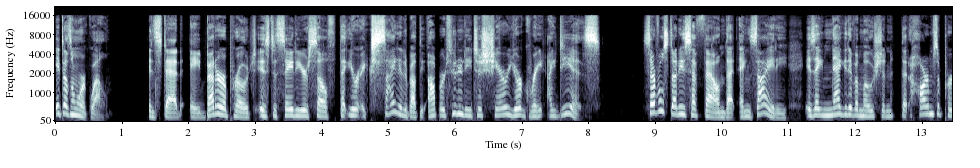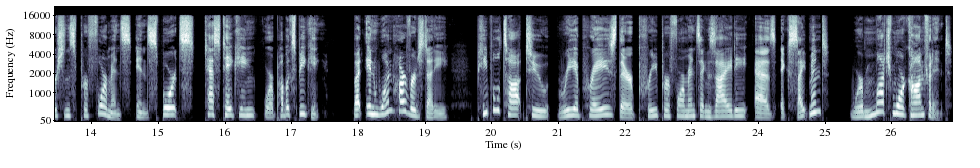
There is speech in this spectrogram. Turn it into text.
it doesn't work well. Instead, a better approach is to say to yourself that you're excited about the opportunity to share your great ideas. Several studies have found that anxiety is a negative emotion that harms a person's performance in sports, test taking, or public speaking. But in one Harvard study, people taught to reappraise their pre performance anxiety as excitement were much more confident.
